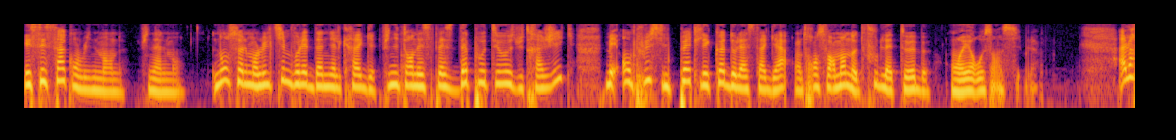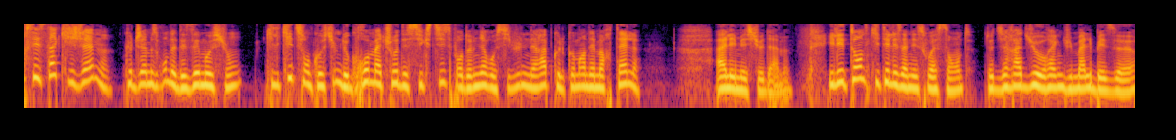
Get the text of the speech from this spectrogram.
Et c'est ça qu'on lui demande, finalement. Non seulement l'ultime volet de Daniel Craig finit en espèce d'apothéose du tragique, mais en plus il pète les codes de la saga en transformant notre fou de la tub en héros sensible. Alors c'est ça qui gêne que James Bond ait des émotions, qu'il quitte son costume de gros macho des 60s pour devenir aussi vulnérable que le commun des mortels? Allez, messieurs, dames, il est temps de quitter les années 60, de dire adieu au règne du mal baiser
